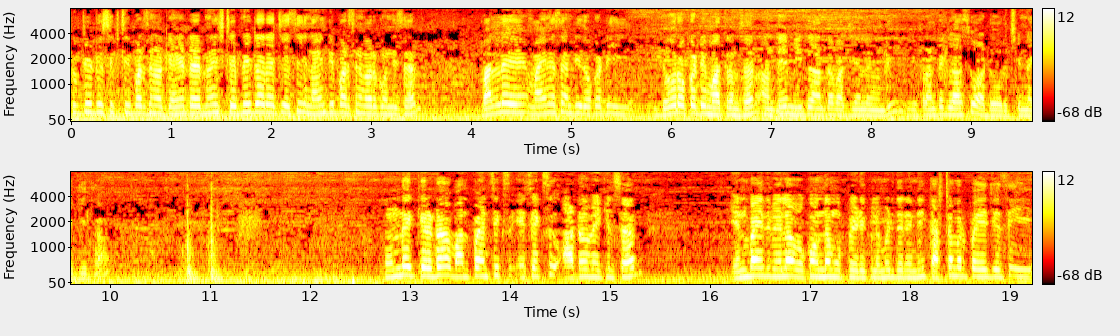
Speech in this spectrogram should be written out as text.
ఫిఫ్టీ టు సిక్స్టీ పర్సెంట్ వెనక టైర్లు ఉన్నాయి? స్టెప్నీ టైర్ వచ్చేసి నైంటీ పర్సెంట్ వరకు ఉంది సార్. బండ్లే మైనస్ అంటే ఇది ఒకటి డోర్ ఒకటి మాత్రం సార్. అంతే మిగతా అంత వర్జన్లే ఉంది. ఈ ఫ్రంట్ గ్లాసు ఆ డోర్ చిన్న గీత. Hyundai Creta one point six SX auto vehicle sir. ఎనభై ఐదు వేల ఒక వంద ముప్పై ఏడు కిలోమీటర్ జరిగింది. కస్టమర్ పే చేసి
